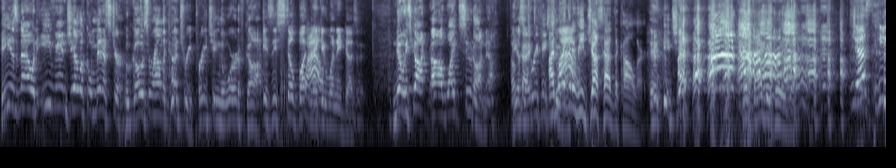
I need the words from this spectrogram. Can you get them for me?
He is now an evangelical minister who goes around the country preaching the word of God. Is he still butt Wow. naked when he does it? no, he's got a white suit on now. He has a three-piece I'd suit. like it if he just had the collar. He just- That'd be pretty good. Just he,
